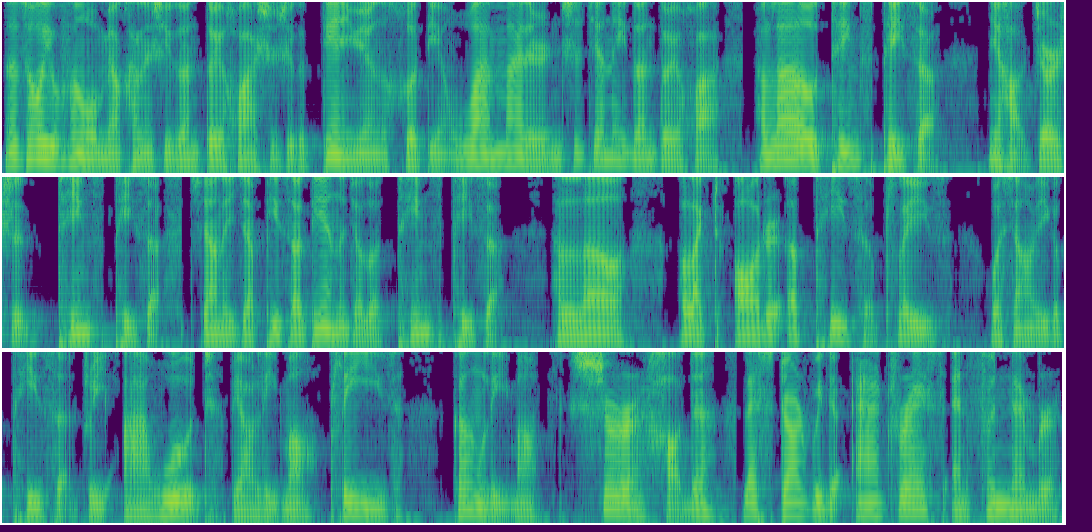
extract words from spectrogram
那最后一部分我们要看的是一段对话，是这个店员和点外卖的人之间的一段对话。Hello，Tim's Pizza，你好，这儿是 Tim's Pizza 这样的一家披萨店呢，叫做 Tim's Pizza。Hello，I'd like to order a pizza, please。我想要一个披萨，注意 I would 比较礼貌，please。更礼貌。Sure，好的。Let's start with the address and phone number。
